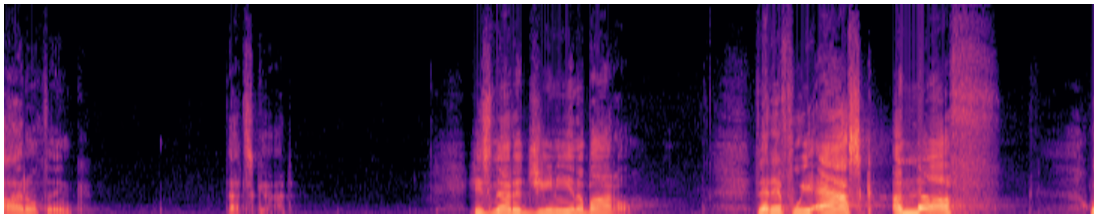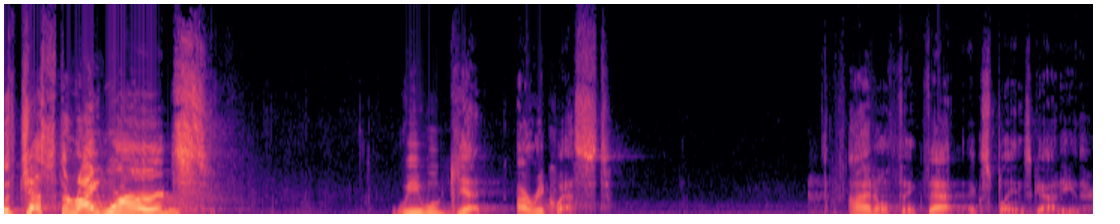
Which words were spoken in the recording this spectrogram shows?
I don't think that's God. He's not a genie in a bottle. That if we ask enough with just the right words, we will get our request. I don't think that explains God either.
